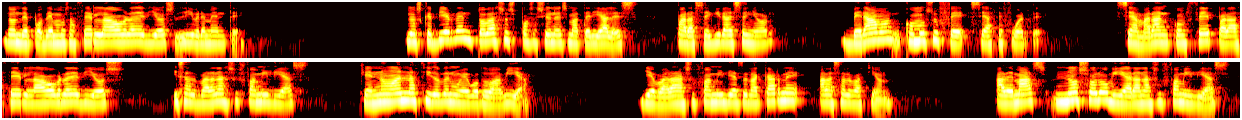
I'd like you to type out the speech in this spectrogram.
donde podemos hacer la obra de Dios libremente. Los que pierden todas sus posesiones materiales para seguir al Señor, verán cómo su fe se hace fuerte. Se amarán con fe para hacer la obra de Dios y salvarán a sus familias que no han nacido de nuevo todavía. Llevarán a sus familias de la carne a la salvación. Además, no solo guiarán a sus familias,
